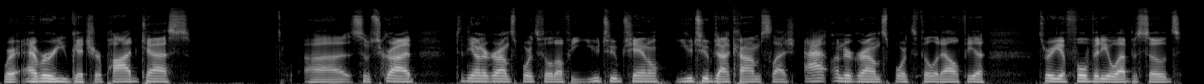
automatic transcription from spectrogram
wherever you get your podcasts. Uh, subscribe to the Underground Sports Philadelphia YouTube channel, youtube.com slash at Underground Sports Philadelphia. It's where you get full video episodes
